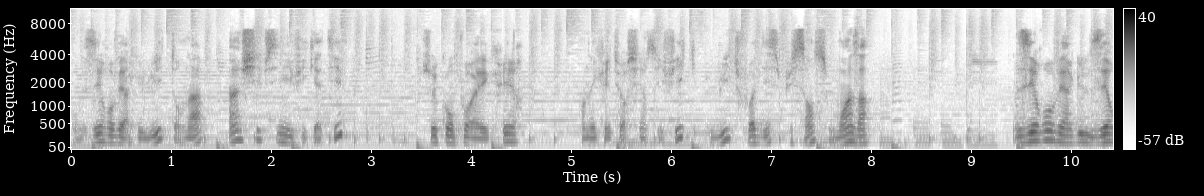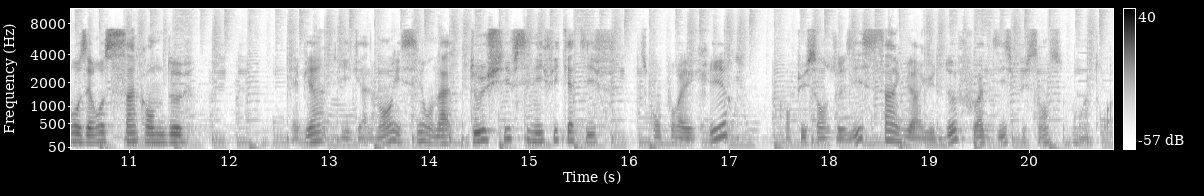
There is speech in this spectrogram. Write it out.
Donc 0,8, on a un chiffre significatif, ce qu'on pourrait écrire en écriture scientifique 8 fois 10 puissance moins 1. 0,0052. Et bien, également, ici, on a deux chiffres significatifs, ce qu'on pourrait écrire en puissance de 10, 5,2 fois 10 puissance moins 3.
